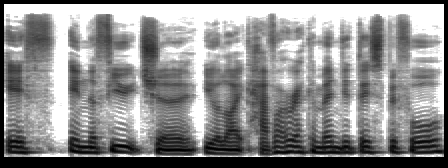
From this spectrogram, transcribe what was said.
if in the future you're like, have I recommended this before?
